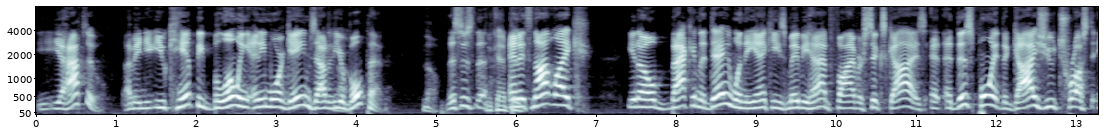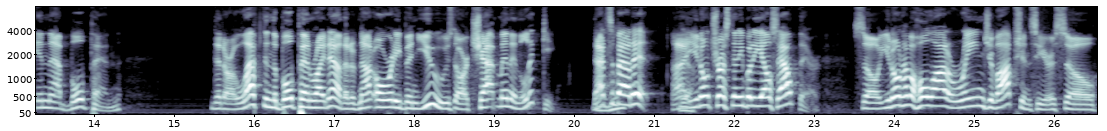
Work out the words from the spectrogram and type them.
you have to. I mean you, you can't be blowing any more games out of your bullpen. No, This is the and it's not like you know back in the day when the Yankees maybe had five or six guys. At, at this point, the guys you trust in that bullpen that are left in the bullpen right now that have not already been used are Chapman and Litke. That's about it. Uh, Mm-hmm. Yeah. You don't trust anybody else out there, so you don't have a whole lot of range of options here. So.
